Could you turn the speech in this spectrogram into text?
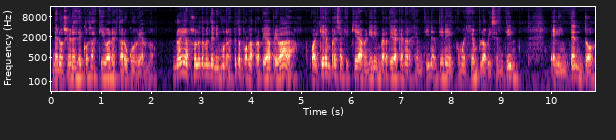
de nociones de cosas que iban a estar ocurriendo. No hay absolutamente ningún respeto por la propiedad privada. Cualquier empresa que quiera venir a invertir acá en Argentina tiene como ejemplo a Vicentín, el intento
